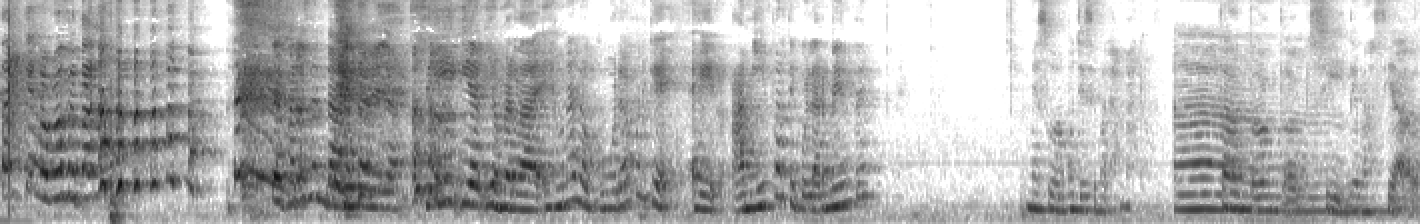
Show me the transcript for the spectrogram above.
¿Sabes qué? Vamos a hacer tan... Te espero sentada con ella. Sí, y, y en verdad es una locura porque eh, a mí particularmente me sudan muchísimo las manos. Ah. Tan, tan, tan, sí, demasiado.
